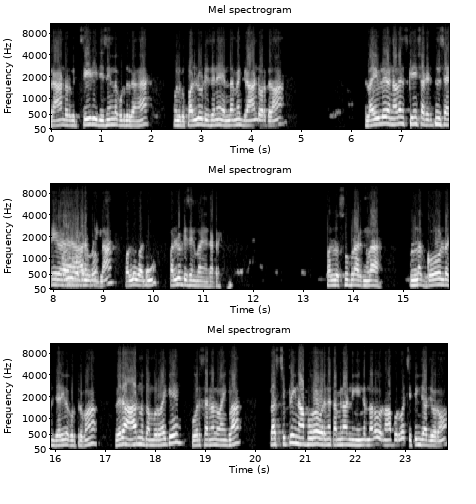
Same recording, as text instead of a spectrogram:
கிராண்ட் ஒர்க் த்ரீ டி டிசைன்ல கொடுத்துருக்காங்க. உங்களுக்கு பல்லு டிசைனு எல்லாமே கிராண்ட் ஒர்க் தான். லைவ்ல என்னால ஸ்கிரீன்ஷாட் எடுத்து சாரி ஆர்டர். பண்ணிக்கலாம். பல்லு காட்டுங்க. பல்லு டிசைன் பாருங்க காட்டுறேன். பல்லு சூப்பரா இருக்குங்களா? ஃபுல்லா கோல்டன் ஜரியில கொடுத்துருக்கோம். வெறும் அறுநூத்தம்பது ரூபாய்க்கு ஒரு சரணல் வாங்கிக்கலாம். ப்ளஸ் சிப்பிங் நாற்பது ரூபா வருங்க. தமிழ்நாடு நீங்கள் எங்கே இருந்தாலும் ஒரு நாற்பது ரூபா சிப்பிங் சார்ஜ் வரும்.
